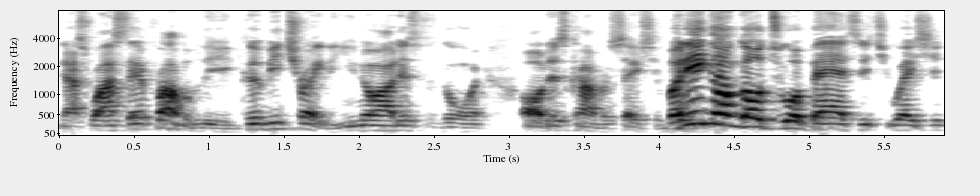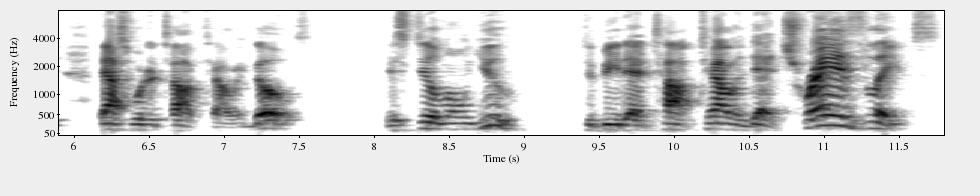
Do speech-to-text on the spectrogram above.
That's why I said probably. It could be traded. You know how this is going, all this conversation. But he to go to a bad situation. That's where the top talent goes. It's still on you to be that top talent that translates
